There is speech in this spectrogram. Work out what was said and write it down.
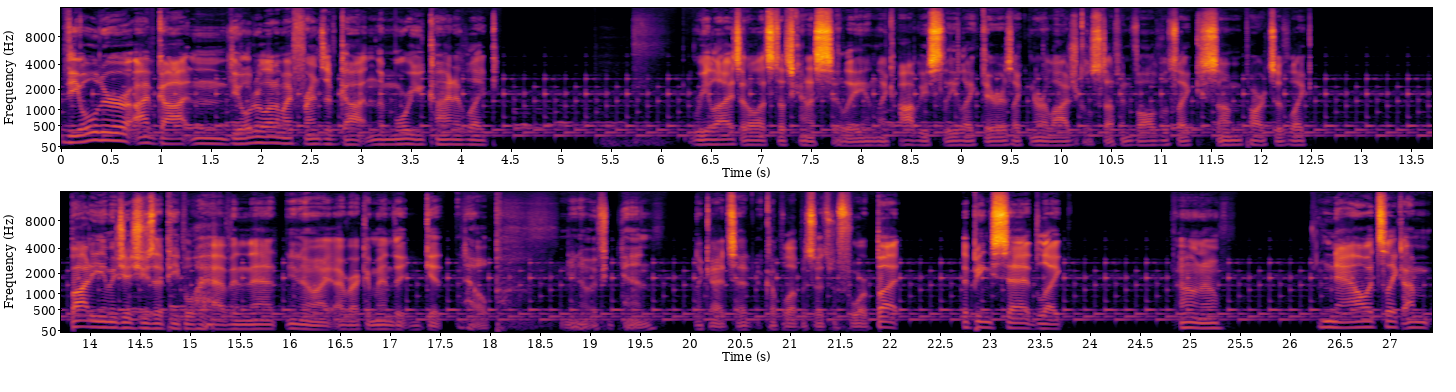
the older I've gotten, the older a lot of my friends have gotten, the more you kind of like realize that all that stuff's kind of silly and like obviously like there is like neurological stuff involved with like some parts of like body image issues that people have and that you know I, I recommend that you get help you know if you can like i had said a couple episodes before but that being said like i don't know now it's like i'm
